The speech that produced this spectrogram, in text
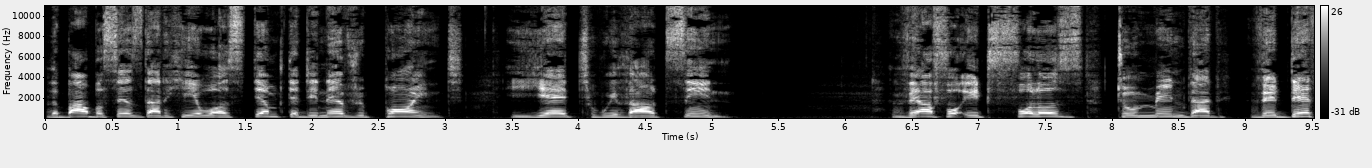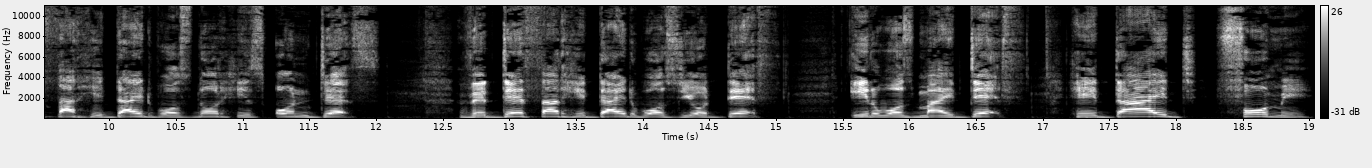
The Bible says that he was tempted in every point, yet without sin. Therefore, it follows to mean that the death that he died was not his own death. The death that he died was your death. It was my death. He died for me.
